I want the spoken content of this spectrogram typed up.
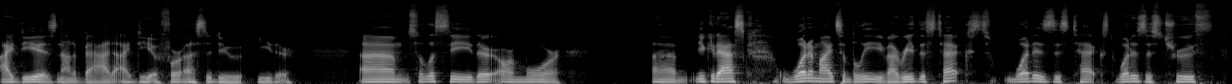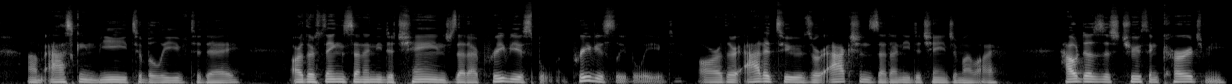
idea is not a bad idea for us to do either. Um, so let's see. There are more. Um, you could ask, What am I to believe? I read this text. What is this text? What is this truth um, asking me to believe today? Are there things that I need to change that I previous, previously believed? Are there attitudes or actions that I need to change in my life? How does this truth encourage me?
